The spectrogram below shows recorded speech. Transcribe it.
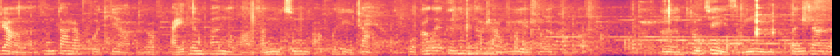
这样的，他们大厦货梯啊，要白天搬的话，咱们就尽量把货梯给炸了。我刚才跟他们大厦物业商量好了，嗯，他们建议咱们搬家的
